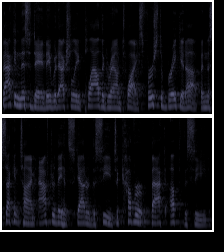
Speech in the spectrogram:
Back in this day, they would actually plow the ground twice first to break it up, and the second time after they had scattered the seed to cover back up the seed.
